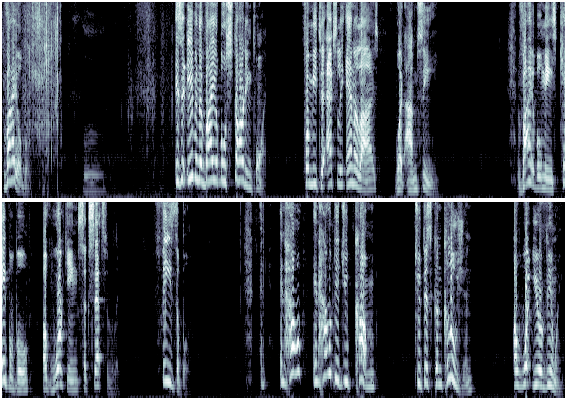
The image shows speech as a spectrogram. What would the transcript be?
viable? Mm. Is it even a viable starting point for me to actually analyze what I'm seeing? Viable means capable of working successfully, feasible. And, and, how, and how did you come to this conclusion of what you're viewing?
